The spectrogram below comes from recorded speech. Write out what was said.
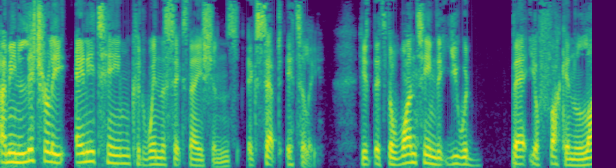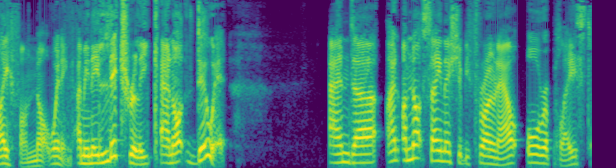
I mean, literally any team could win the Six Nations except Italy. It's the one team that you would bet your fucking life on not winning. I mean, they literally cannot do it. And uh, I, I'm not saying they should be thrown out or replaced.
